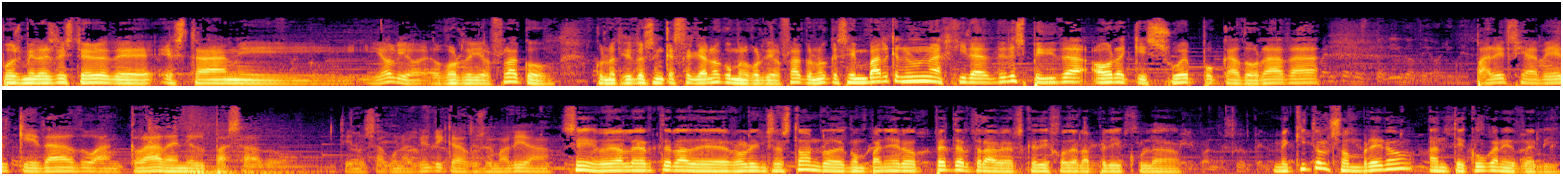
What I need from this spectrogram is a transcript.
Pues mira, es la historia de Stan y, y el gordo y el flaco, conocidos en castellano como el gordo y el flaco, ¿no? que se embarcan en una gira de despedida ahora que su época dorada parece haber quedado anclada en el pasado. ¿Tienes alguna crítica, José María? Sí, voy a leerte la de Rolling Stone, lo del compañero Peter Travers, que dijo de la película Me quito el sombrero ante Coogan y Relly.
